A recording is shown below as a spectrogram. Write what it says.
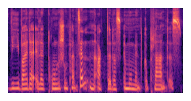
wie bei der elektronischen Patientenakte das im Moment geplant ist.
